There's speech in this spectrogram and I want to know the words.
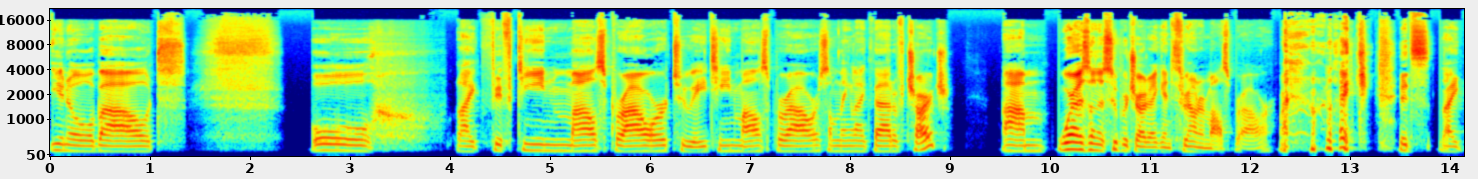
you know, about oh, like 15 miles per hour to 18 miles per hour, something like that of charge. Um, whereas on the supercharger, I get 300 miles per hour. like it's like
